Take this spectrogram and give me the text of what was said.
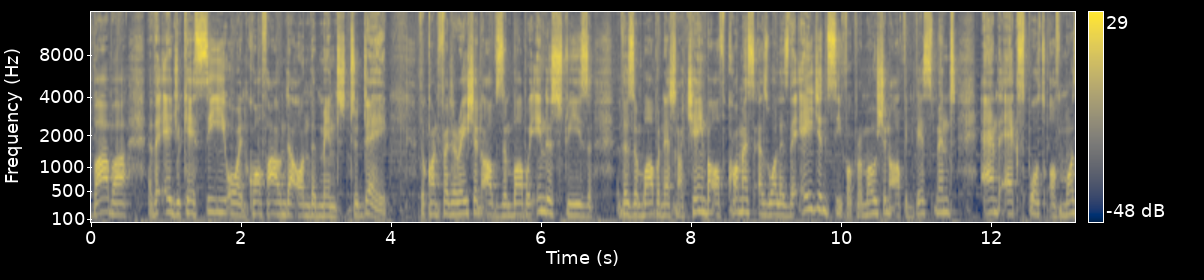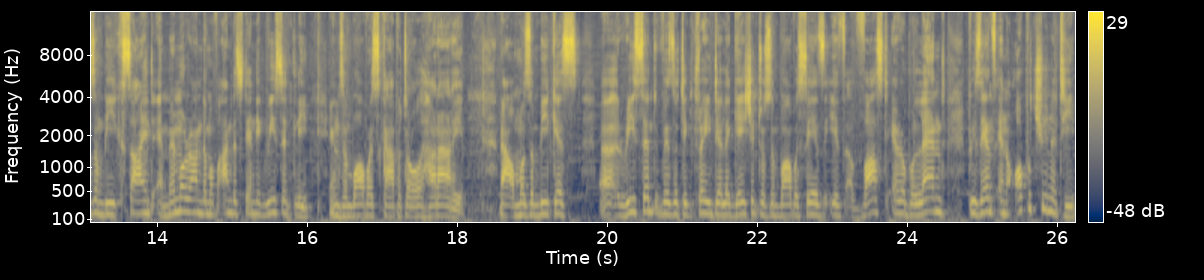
Baba, the Educare CEO and co-founder on the Mint today the Confederation of Zimbabwe Industries, the Zimbabwe National Chamber of Commerce, as well as the Agency for Promotion of Investment and Exports of Mozambique signed a memorandum of understanding recently in Zimbabwe's capital, Harare. Now, Mozambique's uh, recent visiting trade delegation to Zimbabwe says its vast arable land presents an opportunity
